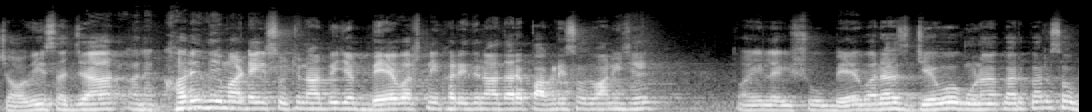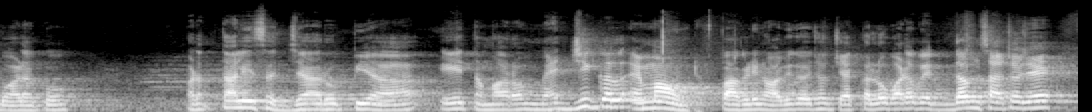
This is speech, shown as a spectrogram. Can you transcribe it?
ચોવીસ હજાર અને ખરીદી માટે એ સૂચના આપી છે બે વર્ષની ખરીદીના આધારે પાઘડી શોધવાની છે. તો અહીં લઈશું બે વર્ષ જેવો ગુણાકાર કરશો બાળકો. અડતાલીસ હજાર રૂપિયા એ તમારો મેજિકલ એમાઉન્ટ પાઘડીનો આવી ગયો છે. ચેક કરી બાળકો, એકદમ સાચો છે.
